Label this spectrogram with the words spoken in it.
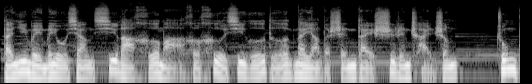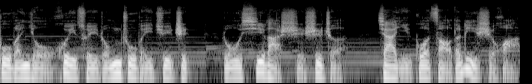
但因为没有像希腊荷马和赫西俄德那样的神代诗人产生，中部文有荟萃熔铸为巨制，如希腊史诗者加以过早的历史化，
